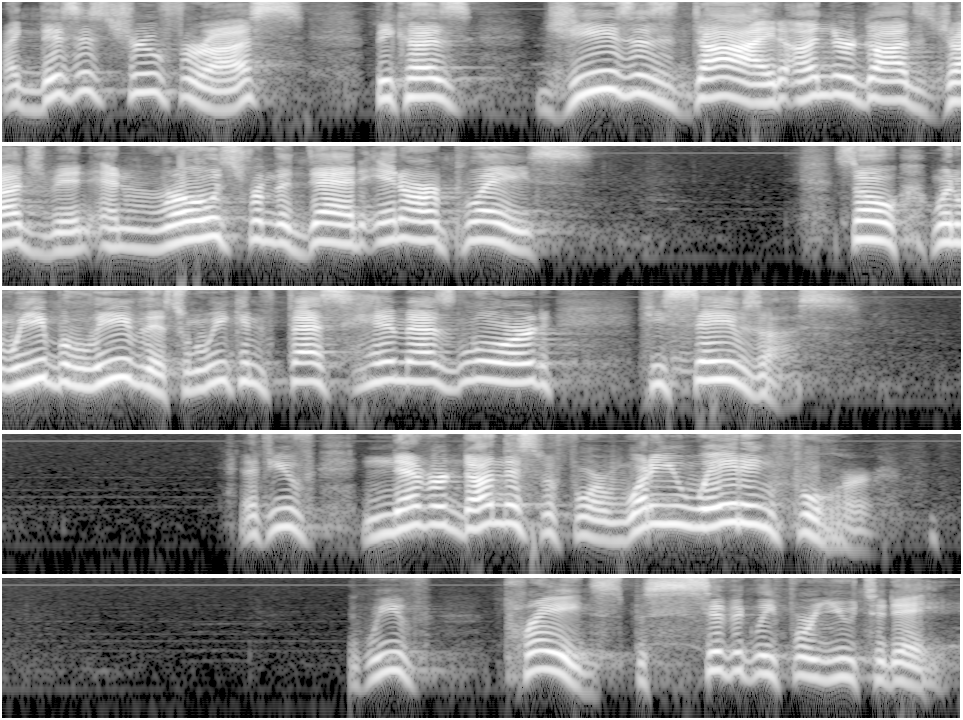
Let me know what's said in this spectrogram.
Like this is true for us because Jesus died under God's judgment and rose from the dead in our place. So when we believe this, when we confess him as Lord, he saves us. And If you've never done this before, what are you waiting for? We've prayed specifically for you today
